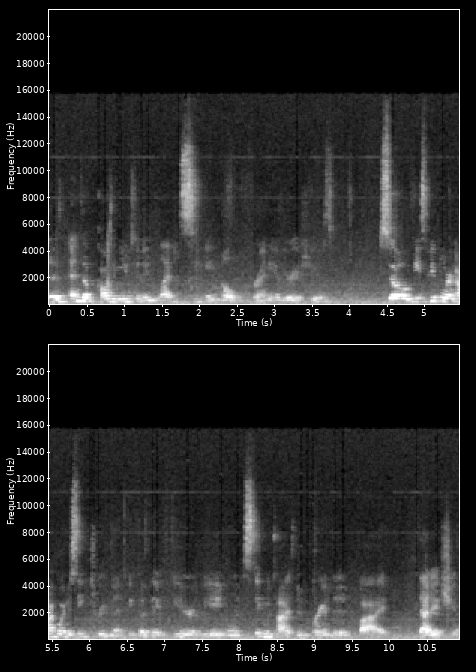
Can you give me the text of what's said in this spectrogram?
it ends up causing you to neglect seeking help for any of your issues. So these people are not going to seek treatment because they fear being like stigmatized and branded by that issue.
